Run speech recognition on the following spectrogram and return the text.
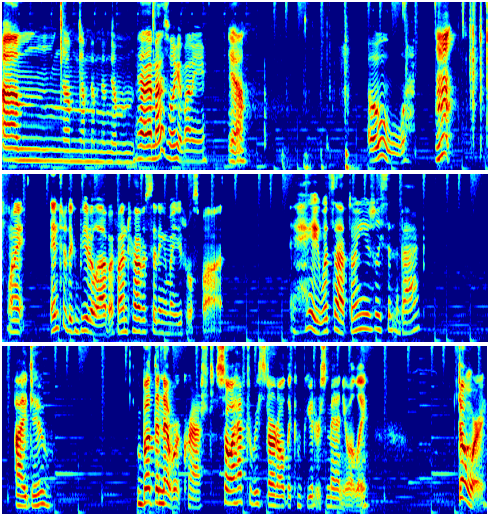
Um yum yum yum yum yum. I might as well get money. Yeah. Oh. Mm. When I enter the computer lab, I find Travis sitting in my usual spot. Hey, what's up? Don't you usually sit in the back? I do. But the network crashed, so I have to restart all the computers manually. Don't worry,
